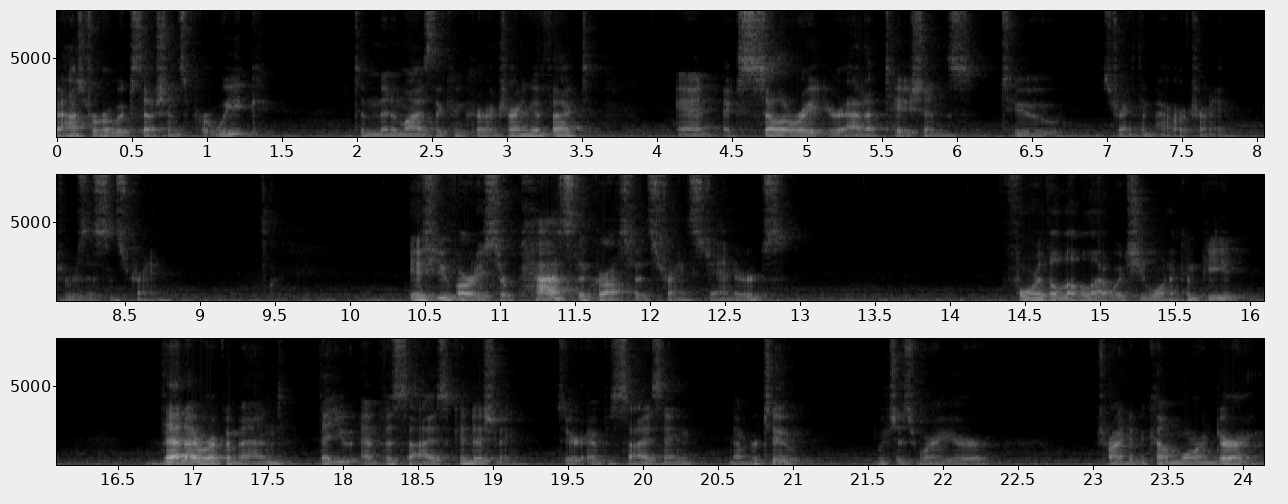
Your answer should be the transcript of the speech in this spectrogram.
fast aerobic sessions per week to minimize the concurrent training effect and accelerate your adaptations to strength and power training, to resistance training. If you've already surpassed the CrossFit strength standards for the level at which you want to compete, then I recommend that you emphasize conditioning. So you're emphasizing number two, which is where you're trying to become more enduring.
